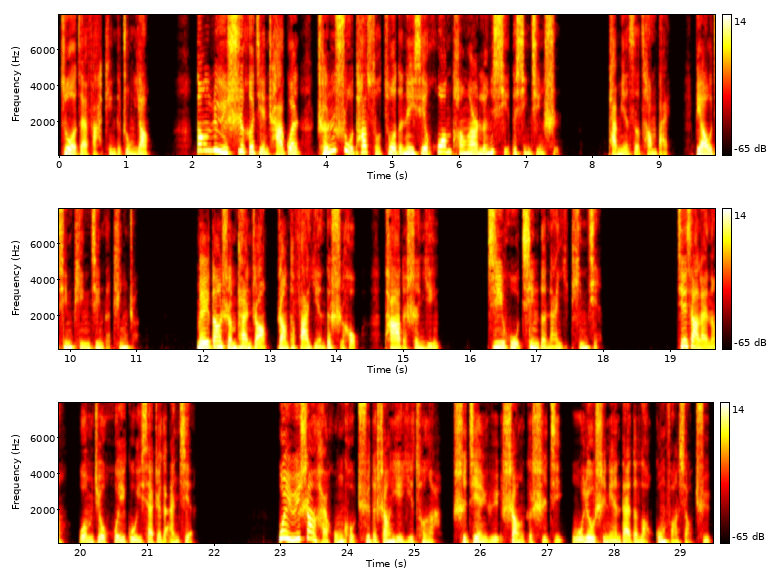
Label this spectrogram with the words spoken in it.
坐在法庭的中央。当律师和检察官陈述他所做的那些荒唐而冷血的行径时，他面色苍白，表情平静地听着。每当审判长让他发言的时候，他的声音几乎轻得难以听见。接下来呢，我们就回顾一下这个案件。位于上海虹口区的商业一村啊。是建于上个世纪五六十年代的老公房小区，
